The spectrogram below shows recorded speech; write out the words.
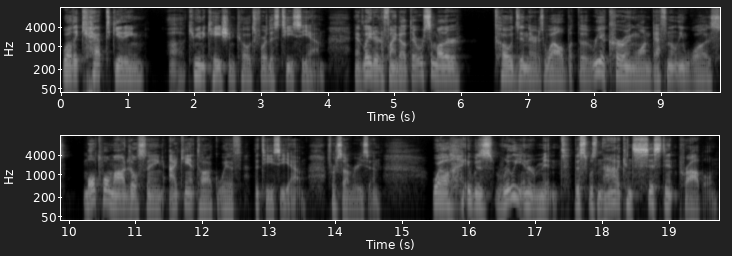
Well, they kept getting uh, communication codes for this TCM. And later to find out there were some other codes in there as well, but the reoccurring one definitely was multiple modules saying I can't talk with the TCM for some reason. Well, it was really intermittent. This was not a consistent problem.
